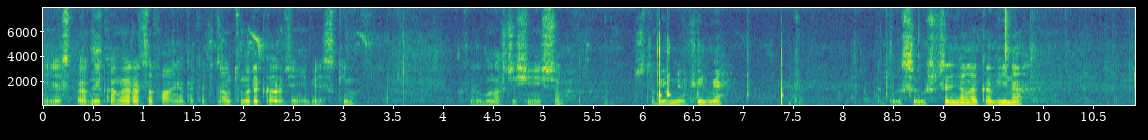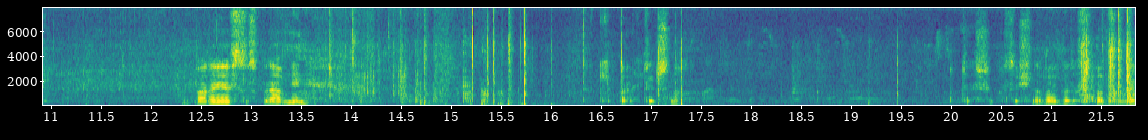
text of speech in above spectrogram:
Jest pewnie kamera cofania, tak jak w tamtym rekordzie niebieskim, który był na wcześniejszym, czy tam innym filmie. Tu jeszcze uszczelniona kabina. Parę jest tu sprawnień. Taki praktyczno. Tu też chyba rozkładane.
